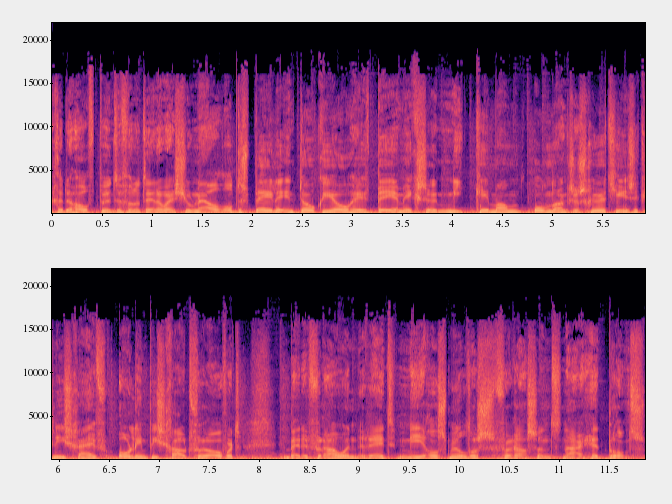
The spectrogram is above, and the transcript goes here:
De hoofdpunten van het NOS-journaal. Op de Spelen in Tokio heeft BMX'er Nick Kimman... ondanks een scheurtje in zijn knieschijf Olympisch goud veroverd. En bij de vrouwen reed Merel Smulders verrassend naar het brons.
